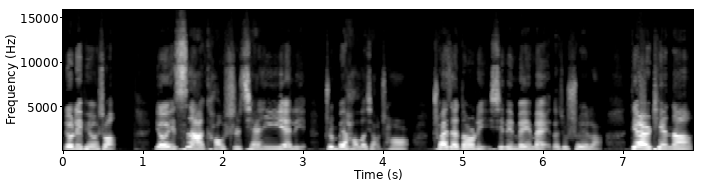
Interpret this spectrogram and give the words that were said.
刘丽萍说。有一次啊，考试前一夜里准备好了小抄，揣在兜里，心里美美的就睡了。第二天呢，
